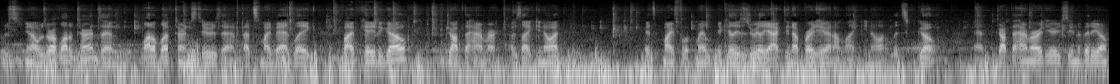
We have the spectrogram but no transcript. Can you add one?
it was you know it was rough. A lot of turns and a lot of left turns too and that's my bad leg. 5k to go drop the hammer. I was like you know what? It's my foot my achilles is really acting up right here and i'm like you know what? Let's go. And drop the hammer right here you see in the video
